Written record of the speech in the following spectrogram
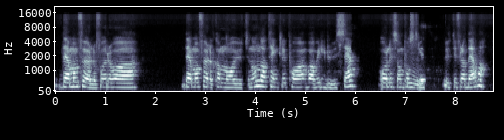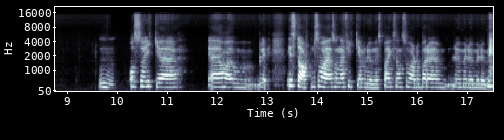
det man føler for, og det man føler kan nå ut til noen. Da. Tenk litt på hva vil du se, og liksom poste Mm. litt ut ifra det, da. Mm. Og så ikke jeg har jo bli, I starten så var jeg sånn, jeg fikk hjem Lumispa, ikke sant, så var det bare Lumi, Lumi, Lumi.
